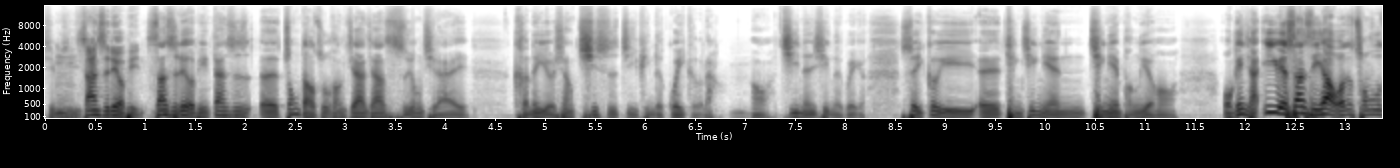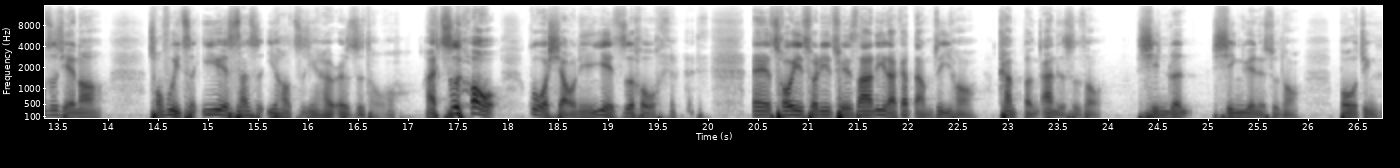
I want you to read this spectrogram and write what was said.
是不是？三十六平，三十六平，但是呃，中岛厨房家家使用起来可能有像七十几平的规格啦，哦，机能性的规格，所以各位呃，挺青年青年朋友哈。我跟你讲，一月三十一号，我在重复之前哦，重复一次，一月三十一号之前还有二字头哦，还 之后过小年夜之后，诶，初一、初二、初三，你来个胆子哈，看本案的时候，新润新院的时候，拨进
